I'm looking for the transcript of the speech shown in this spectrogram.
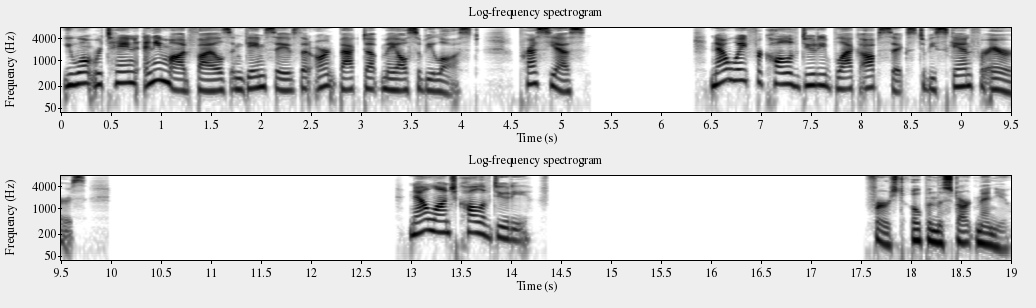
You won't retain any mod files and game saves that aren't backed up may also be lost. Press Yes. Now wait for Call of Duty Black Ops 6 to be scanned for errors. Now launch Call of Duty. First, open the Start menu.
